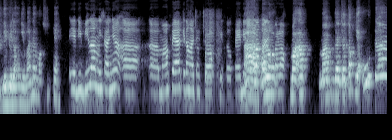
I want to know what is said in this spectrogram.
dibilang gimana maksudnya? Ya dibilang misalnya eh, eh, maaf ya kita nggak cocok gitu. Kayak Ah, ditolak lah, kalau ditolak. maaf, maaf gak cocok ya udah,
